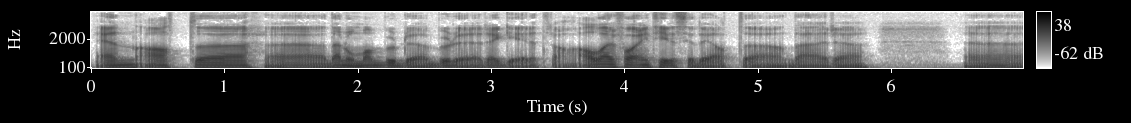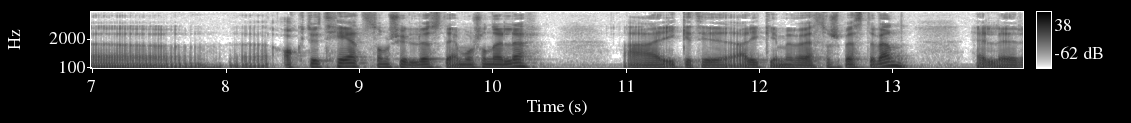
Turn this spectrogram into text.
enn at det er noe man burde, burde reagere etter. All erfaring tilsier det at det er aktivitet som skyldes det emosjonelle, er ikke, til, er ikke investors beste venn, heller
